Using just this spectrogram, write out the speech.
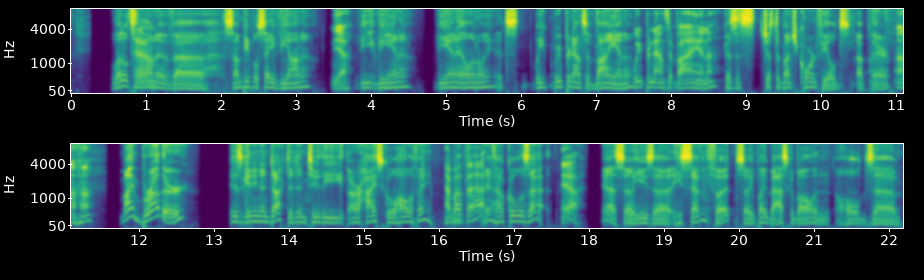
Little So- town of uh, some people say Vienna, Yeah, v- Vienna, Vienna, Illinois. It's we we pronounce it Vienna we pronounce it Vienna. because it's just a bunch of cornfields up there. Uh huh. My brother is getting inducted into the our high school Hall of Fame. How about that? Yeah, how cool is that? Yeah. Yeah, so he's uh he's seven foot, so he played basketball and holds uh,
